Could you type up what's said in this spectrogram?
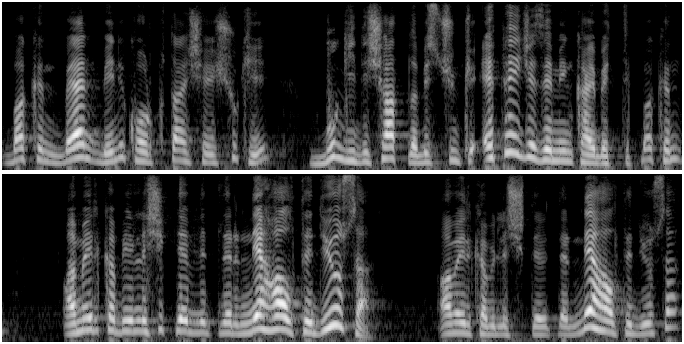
bakın ben beni korkutan şey şu ki bu gidişatla biz çünkü epeyce zemin kaybettik. Bakın Amerika Birleşik Devletleri ne halt ediyorsa Amerika Birleşik Devletleri ne halt ediyorsa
